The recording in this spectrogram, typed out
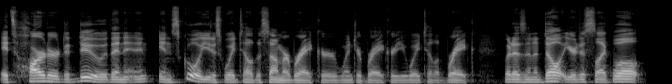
it's harder to do than in, in school. You just wait till the summer break or winter break, or you wait till a break. But as an adult, you're just like, well,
